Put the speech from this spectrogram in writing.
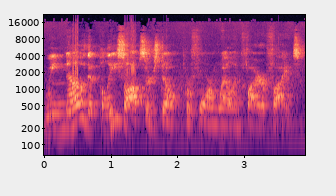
We know that police officers don't perform well in firefights.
